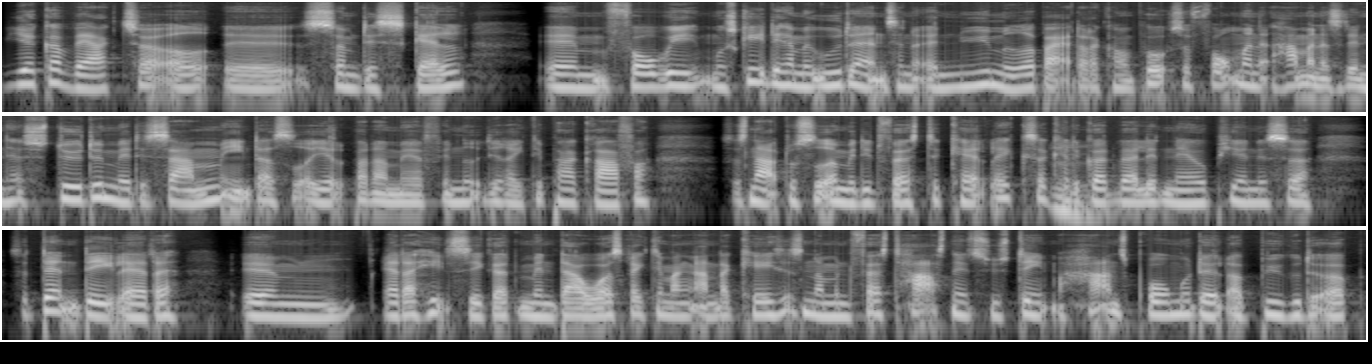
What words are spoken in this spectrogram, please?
virker værktøjet, øh, som det skal, Øhm, får vi måske det her med uddannelsen af nye medarbejdere, der kommer på, så får man, har man altså den her støtte med det samme, en der sidder og hjælper dig med at finde ud af de rigtige paragrafer. Så snart du sidder med dit første kald, ikke, så kan mm. det godt være lidt nervepirrende. Så, så den del af det øhm, er der helt sikkert, men der er jo også rigtig mange andre cases, når man først har sådan et system og har en sprogmodel og bygget det op,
